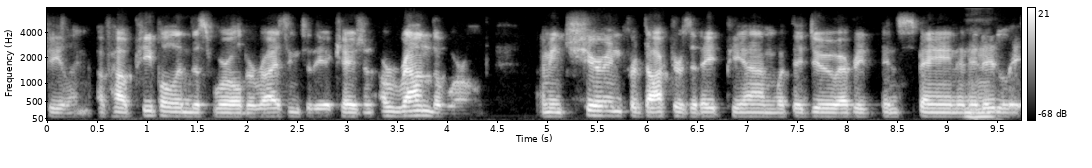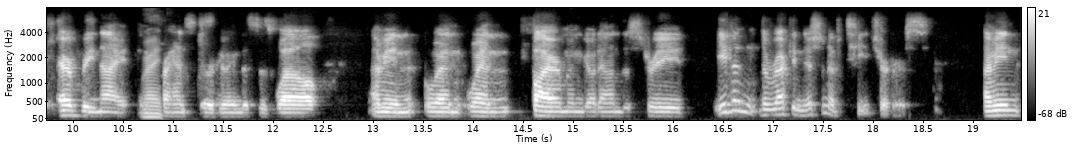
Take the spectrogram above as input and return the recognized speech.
feeling of how people in this world are rising to the occasion around the world i mean cheering for doctors at 8 p.m what they do every in spain and in Mhm. italy every night in Right. france they're doing this as well i mean when when firemen go down the street even the recognition of teachers I mean,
